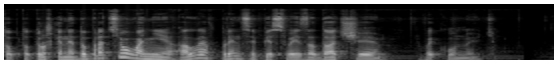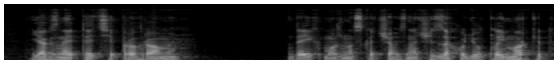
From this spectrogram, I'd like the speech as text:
Тобто трошки недопрацьовані, але в принципі свої задачі виконують. Як знайти ці програми? Де їх можна скачати? Значить, заходжу в Play Market.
